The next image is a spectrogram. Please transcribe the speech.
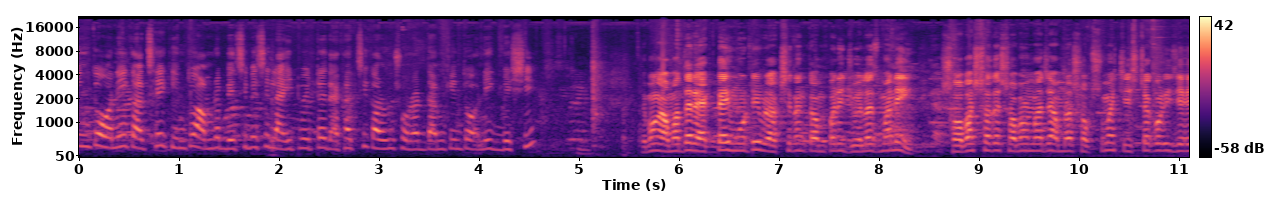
কিন্তু অনেক আছে কিন্তু আমরা বেশি বেশি লাইট ওয়েটটা দেখাচ্ছি কারণ সোনার দাম কিন্তু অনেক বেশি। এবং আমাদের একটাই মোটিভ রাক্সিদান কোম্পানি জুয়েলার্স মানেই সবার সাথে সবার মাঝে আমরা সবসময় চেষ্টা করি যে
